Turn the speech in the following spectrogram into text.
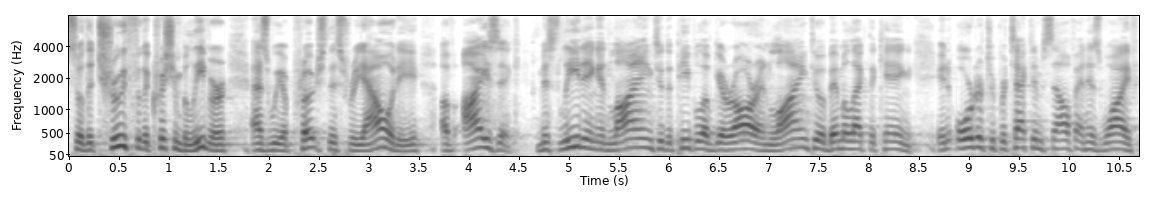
So, the truth for the Christian believer as we approach this reality of Isaac misleading and lying to the people of Gerar and lying to Abimelech the king in order to protect himself and his wife,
